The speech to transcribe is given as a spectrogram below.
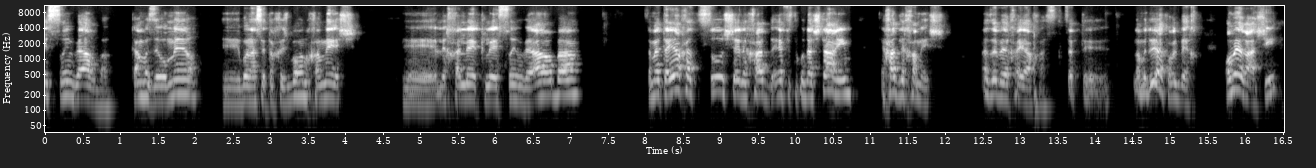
24. כמה זה אומר? אה, בואו נעשה את החשבון, חמש אה, לחלק ל-24, זאת אומרת היחס הוא של 0.2, 1 ל-5, אז זה בערך היחס, קצת אה, לא מדויק, אבל בערך. אומר רש"י,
